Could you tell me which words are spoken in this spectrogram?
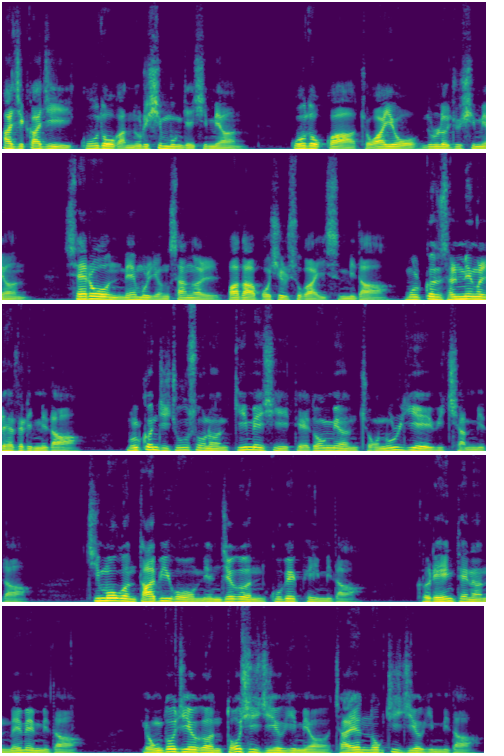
아직까지 구독 안 누르신 분 계시면 구독과 좋아요 눌러주시면 새로운 매물 영상을 받아보실 수가 있습니다. 물건 설명을 해드립니다. 물건지 주소는 김해시 대동면 조눌리에 위치합니다. 지목은 답이고 면적은 900평입니다. 거래 형태는 매매입니다. 용도 지역은 도시 지역이며 자연 녹지 지역입니다.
